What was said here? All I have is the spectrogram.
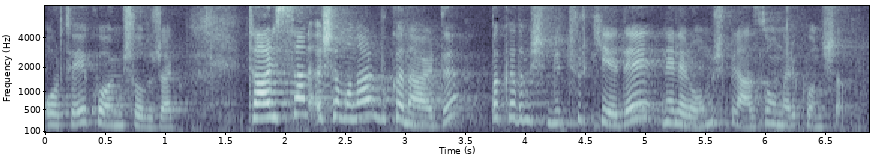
ortaya koymuş olacak. Tarihsel aşamalar bu kadardı. Bakalım şimdi Türkiye'de neler olmuş biraz da onları konuşalım.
